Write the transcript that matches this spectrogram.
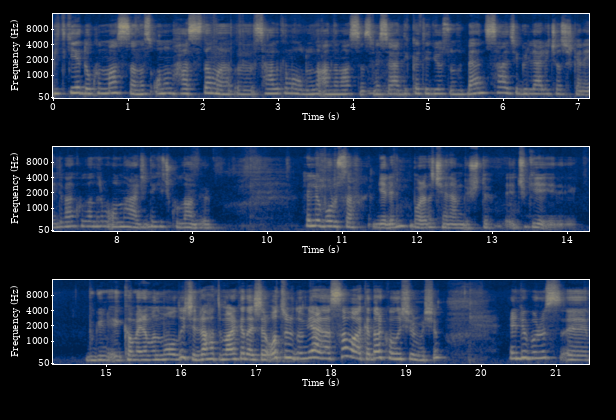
Bitkiye dokunmazsanız onun hasta mı, e, sağlıklı mı olduğunu anlamazsınız. Mesela dikkat ediyorsunuz. Ben sadece güllerle çalışırken eldiven kullanırım. Onun haricinde hiç kullanmıyorum. Hello Borus'a gelelim. Bu arada çenem düştü. E, Çünkü e, bugün kameramanım olduğu için rahatım arkadaşlar. Oturduğum yerden sabaha kadar konuşurmuşum. Helleborus e,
